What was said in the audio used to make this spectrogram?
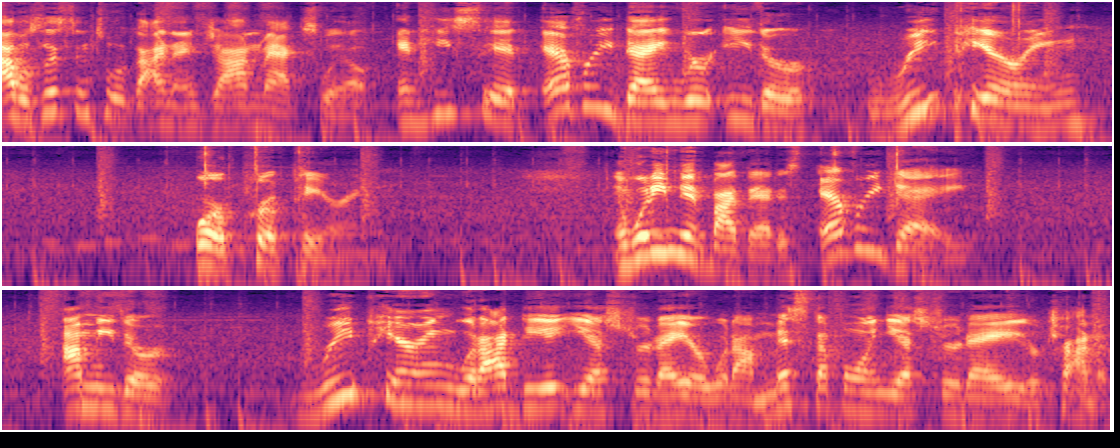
I was listening to a guy named John Maxwell, and he said every day we're either repairing or preparing. And what he meant by that is every day I'm either repairing what I did yesterday or what I messed up on yesterday or trying to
